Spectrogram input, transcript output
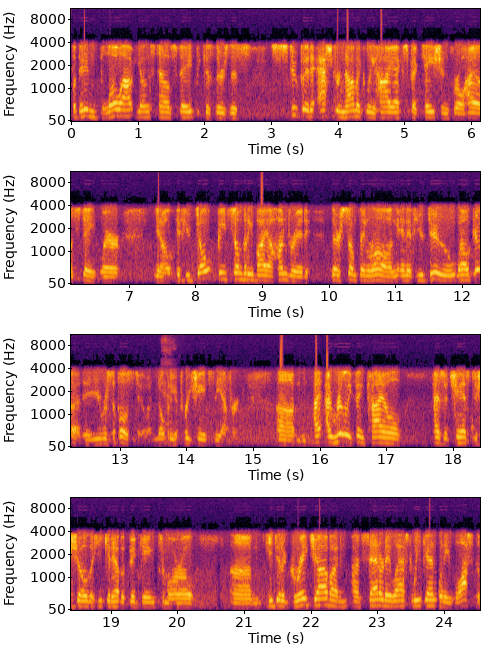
but they didn't blow out Youngstown State because there's this stupid, astronomically high expectation for Ohio State where, you know, if you don't beat somebody by a hundred, there's something wrong, and if you do, well, good, you were supposed to, and nobody appreciates the effort. Um, I, I really think Kyle has a chance to show that he can have a big game tomorrow. Um, he did a great job on, on Saturday last weekend when he lost the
